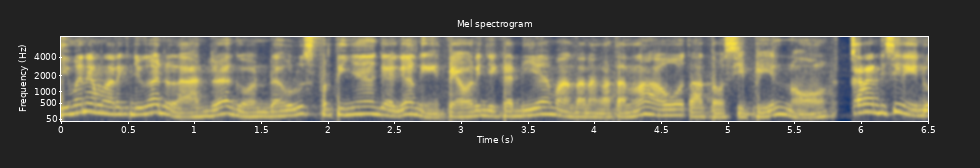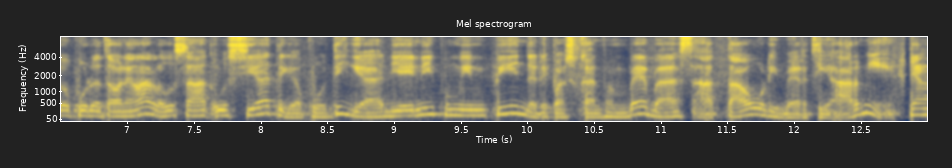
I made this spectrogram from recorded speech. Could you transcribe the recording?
Di mana yang menarik juga adalah Dragon dahulu sepertinya gagal nih. Teori jika dia mantan angkatan laut atau CP0 karena di sini 22 tahun yang lalu saat usia 33 dia ini pemimpin dari pasukan pembebas atau Liberty Army. Yang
